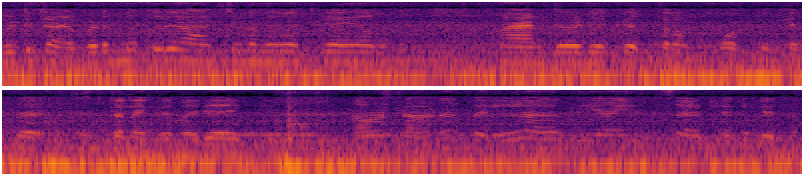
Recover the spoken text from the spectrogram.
വിട്ടിട്ടാണ് ഇവിടെ നിന്നൊക്കെ ഒരു ആക്സിഡന്റ് എന്തെങ്കിലും പറ്റി കഴിഞ്ഞാൽ നമുക്ക് മാനന്തവാടിയൊക്കെ എത്തണം. ഹോസ്പിറ്റലിലൊക്കെ എത്തണമെങ്കിൽ മര്യാദയ്ക്ക്. അതുകൊണ്ടാണ് അപ്പോൾ എല്ലാവരും ഈ സൈഡിലേക്ക് വരുന്ന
